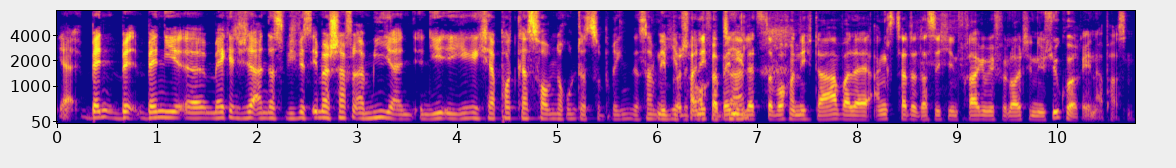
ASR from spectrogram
Ja, ben, ben, Benny äh, merkt wieder an, dass wie wir es immer schaffen, Arminia in, in je- jeglicher Podcast-Form noch unterzubringen. Das haben Nee, wir hier wahrscheinlich war Benny letzte Woche nicht da, weil er Angst hatte, dass ich ihn frage, wie viele Leute in die Schüko Arena passen.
